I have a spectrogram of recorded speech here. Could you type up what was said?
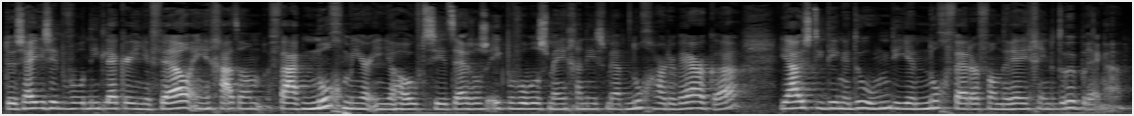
Dus hè, je zit bijvoorbeeld niet lekker in je vel en je gaat dan vaak nog meer in je hoofd zitten. En zoals ik bijvoorbeeld als mechanisme heb, nog harder werken. Juist die dingen doen die je nog verder van de regen in de druk brengen.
